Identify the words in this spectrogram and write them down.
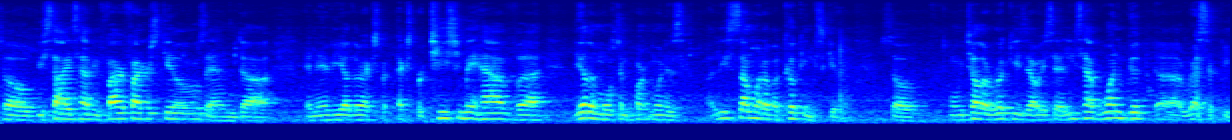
So besides having firefighter skills and uh, and every other exper expertise you may have, uh, the other most important one is at least somewhat of a cooking skill. So when we tell our rookies, I always say at least have one good uh, recipe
